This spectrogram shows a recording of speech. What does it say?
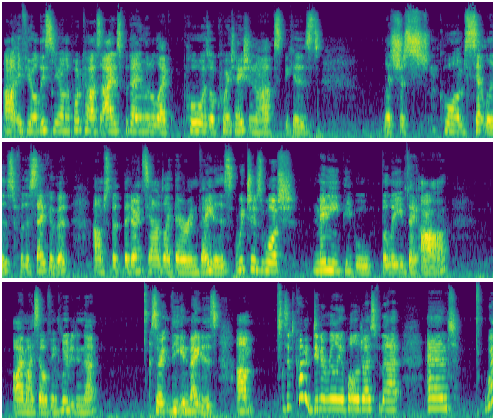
Uh, if you're listening on the podcast, I just put that in little like pause or quotation marks because let's just call them settlers for the sake of it, um, so that they don't sound like they're invaders, which is what many people believe they are. I myself included in that. So the invaders. Um, so it kind of didn't really apologize for that. And when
